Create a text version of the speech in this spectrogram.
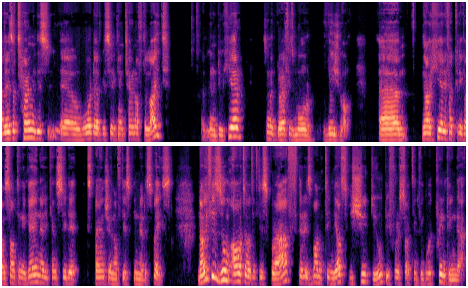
there's a term in this uh, word that we say you can turn off the light. What we're going to do here. So the graph is more visual. Um, now here, if I click on something again, now you can see the expansion of this inner space. Now, if we zoom out, out of this graph, there is one thing else we should do before we start thinking about printing that.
